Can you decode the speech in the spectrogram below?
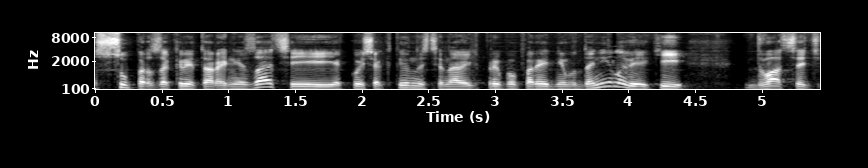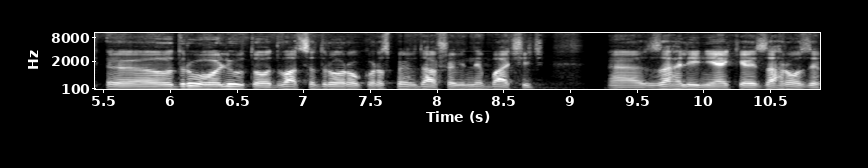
суперзакрита організація, і якоїсь активності навіть при попередньому Данілові, який 22 лютого 22 року розповідав, що він не бачить е, взагалі ніякої загрози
